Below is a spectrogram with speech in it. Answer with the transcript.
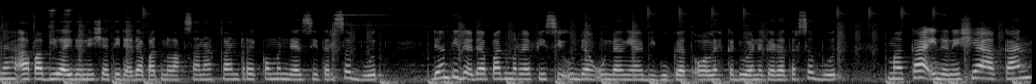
Nah, apabila Indonesia tidak dapat melaksanakan rekomendasi tersebut dan tidak dapat merevisi undang-undang yang digugat oleh kedua negara tersebut, maka Indonesia akan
